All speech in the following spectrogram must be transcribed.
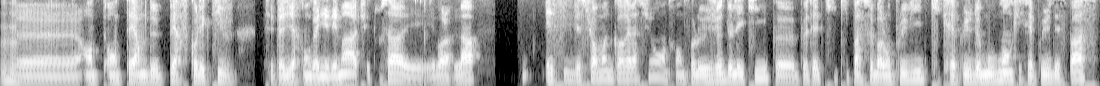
Mhm. euh, en, en termes de perf collective, c'est-à-dire qu'on gagnait des matchs et tout ça. Et, et voilà, là, et il y a sûrement une corrélation entre, entre le jeu de l'équipe, euh, peut-être qui, qui passe le ballon plus vite, qui crée plus de mouvements, qui crée plus d'espace,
